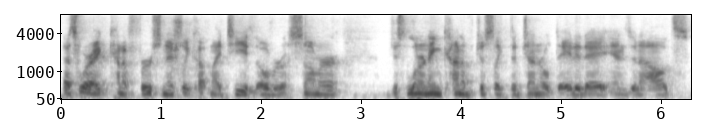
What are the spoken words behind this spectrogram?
that's where I kind of first initially cut my teeth over a summer, just learning kind of just like the general day to day ins and outs.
